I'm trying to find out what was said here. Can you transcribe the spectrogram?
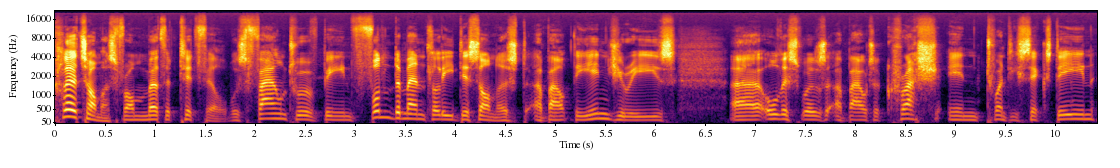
Claire Thomas from Merthyr Tydfil was found to have been fundamentally dishonest about the injuries. Uh, all this was about a crash in 2016,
